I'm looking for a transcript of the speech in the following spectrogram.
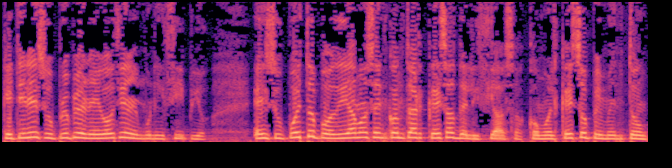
que tiene su propio negocio en el municipio. En su puesto podíamos encontrar quesos deliciosos, como el queso pimentón,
